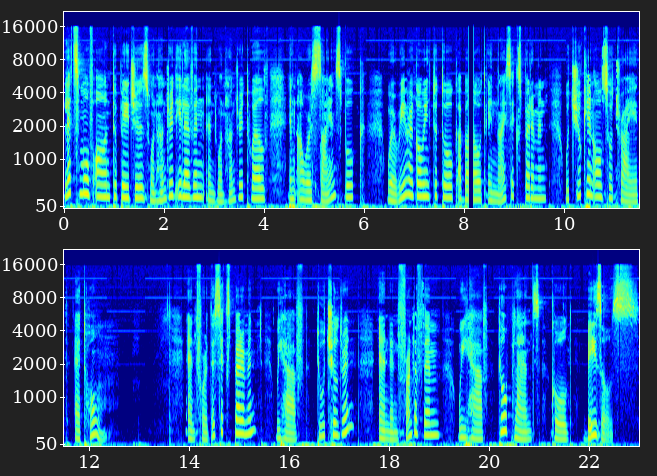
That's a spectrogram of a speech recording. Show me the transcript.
let's move on to pages 111 and 112 in our science book where we are going to talk about a nice experiment which you can also try it at home. And for this experiment, we have two children and in front of them we have two plants called basils.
